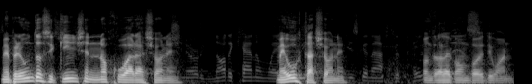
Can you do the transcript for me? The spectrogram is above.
Me pregunto si Kingen no jugará Yone Me gusta Yone contra la compo de T1.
